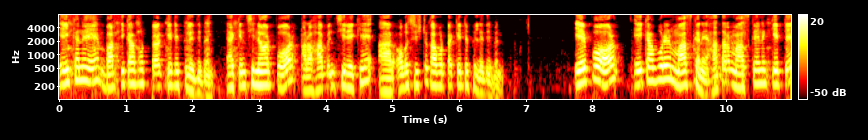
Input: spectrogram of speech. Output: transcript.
এইখানে বাড়তি কাপড়টা কেটে ফেলে দিবেন। এক ইঞ্চি নেওয়ার পর আরও হাফ ইঞ্চি রেখে আর অবশিষ্ট কাপড়টা কেটে ফেলে দিবেন। এরপর এই কাপড়ের মাঝখানে, হাতার মাঝখানে কেটে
